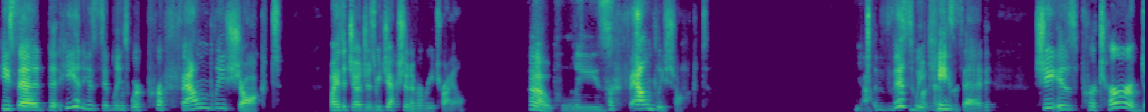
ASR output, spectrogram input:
he said that he and his siblings were profoundly shocked by the judge's rejection of a retrial. Oh, please. Profoundly shocked. Yeah. This week, he said she is perturbed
